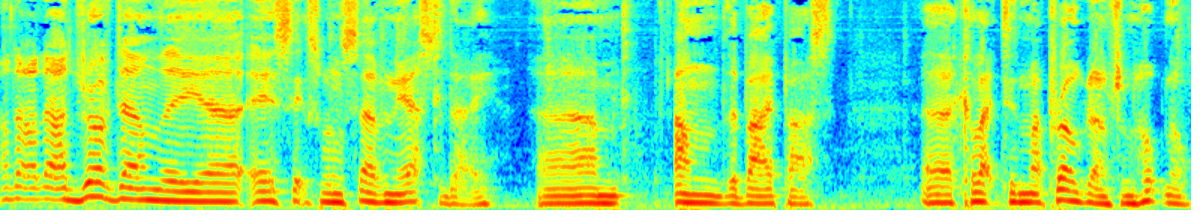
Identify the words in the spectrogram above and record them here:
I, I- I drove down the uh, A617 yesterday um, and the bypass, uh, collecting my programmes from Hucknall.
